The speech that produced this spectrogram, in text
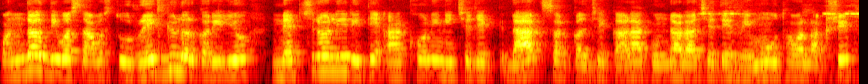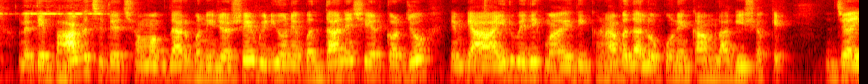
પંદર દિવસ આ વસ્તુ રેગ્યુલર કરી લ્યો. નેચરલી રીતે આંખોની નીચે જે ડાર્ક સર્કલ છે, કાળા કુંડાળા છે, તે રિમૂવ થવા લાગશે અને તે ભાગ છે તે ચમકદાર બની જશે. વિડીયોને બધાને શેર કરજો. કેમ કે આ આયુર્વેદિક માહિતી ઘણા બધા લોકોને કામ લાગી શકે. જય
